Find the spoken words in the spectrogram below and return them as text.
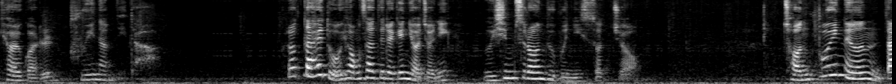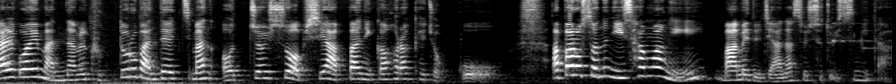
결과를 부인합니다. 그렇다 해도 형사들에겐 여전히 의심스러운 부분이 있었죠. 전 부인은 딸과의 만남을 극도로 반대했지만 어쩔 수 없이 아빠니까 허락해줬고 아빠로서는 이 상황이 마음에 들지 않았을 수도 있습니다.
